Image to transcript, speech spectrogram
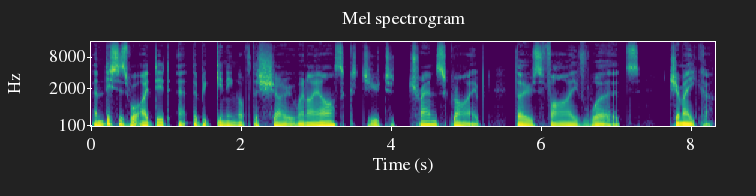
And this is what I did at the beginning of the show when I asked you to transcribe those five words Jamaica.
